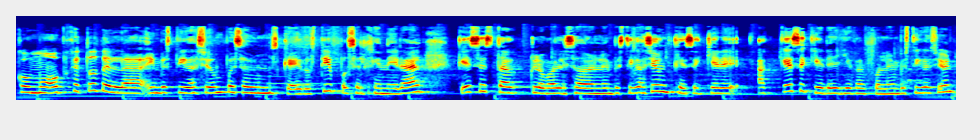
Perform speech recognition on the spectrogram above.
Como objeto de la investigación, pues sabemos que hay dos tipos, el general, que es está globalizado en la investigación, que se quiere a qué se quiere llegar con la investigación,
